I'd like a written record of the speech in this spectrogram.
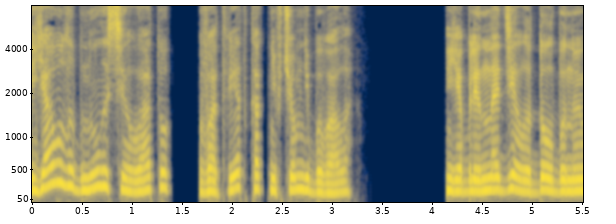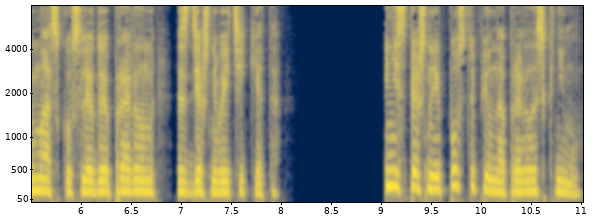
Я улыбнулась Элату в ответ, как ни в чем не бывало. Я, блин, надела долбанную маску, следуя правилам здешнего этикета. И неспешной поступью направилась к нему.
